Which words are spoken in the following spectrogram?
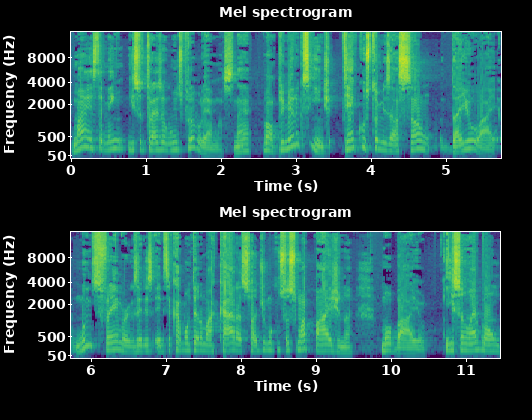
Mas também isso traz alguns problemas, né? Bom, primeiro que é o seguinte, tem a customização da UI. Muitos frameworks, eles, eles acabam tendo uma cara só de uma, como se fosse uma página mobile. Isso não é bom.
